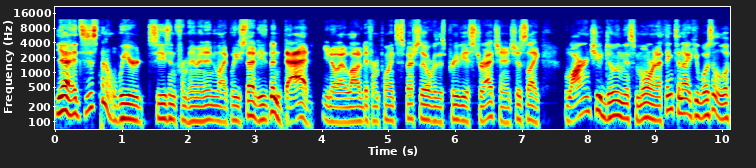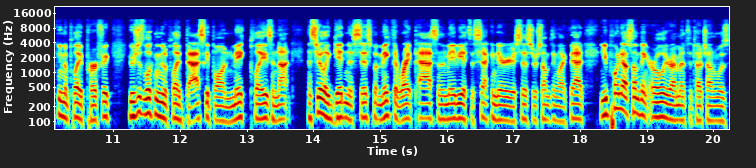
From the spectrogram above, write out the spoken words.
Yeah, it's just been a weird season from him, and, and like you said, he's been bad, you know, at a lot of different points, especially over this previous stretch, and it's just like why aren't you doing this more? And I think tonight he wasn't looking to play perfect. He was just looking to play basketball and make plays and not necessarily get an assist, but make the right pass. And then maybe it's a secondary assist or something like that. And you point out something earlier I meant to touch on was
